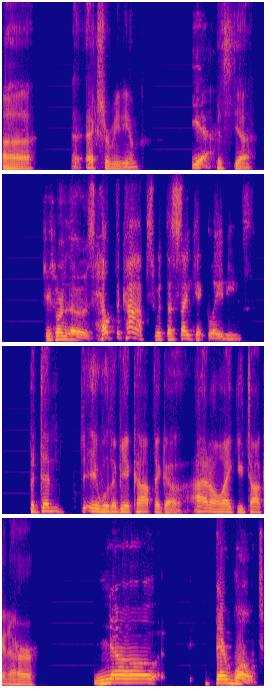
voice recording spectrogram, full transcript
uh, a extra medium. Yeah, Cause yeah, she's one of those help the cops with the psychic ladies. but then eh, will there be a cop that go, I don't like you talking to her? No, there won't.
